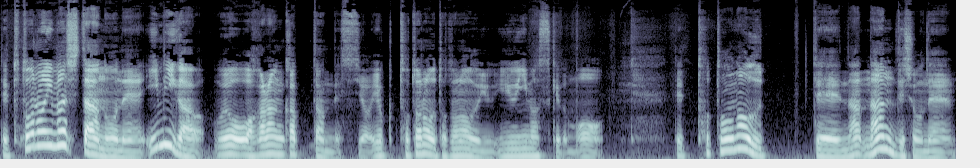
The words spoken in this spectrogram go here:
で、整いましたのね、意味がわからんかったんですよ。よく、整う、整う言いますけども。で、整うって、な、なんでしょうね。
